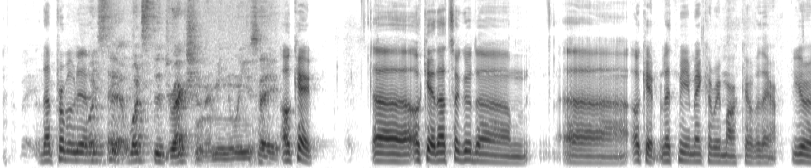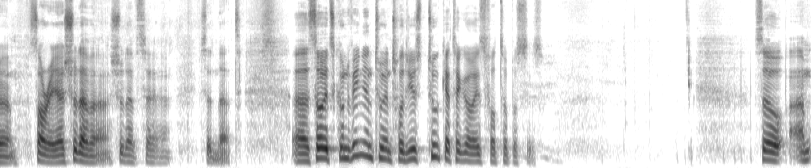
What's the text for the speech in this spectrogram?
that probably... What's the, what's the direction? I mean, when you say... Okay, uh, okay, that's a good... Um, okay, let me make a remark over there. You're, sorry, I should have, should have say, said that. so it's convenient to introduce two categories for toposes. So um,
